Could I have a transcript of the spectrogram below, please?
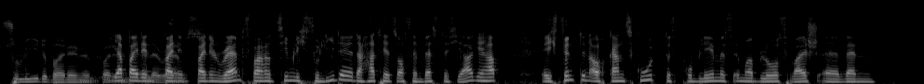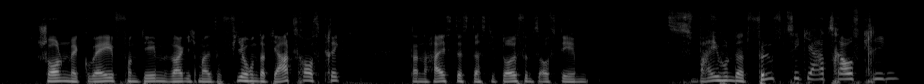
solide bei den bei ja, den bei den, LA bei, den, Rams. bei den Rams war er ziemlich solide. Da hat er jetzt auch sein bestes Jahr gehabt. Ich finde den auch ganz gut. Das Problem ist immer bloß, weißt, äh, wenn Sean McVay von dem, sage ich mal, so 400 Yards rauskriegt, dann heißt es, dass die Dolphins aus dem 250 Yards rauskriegen.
